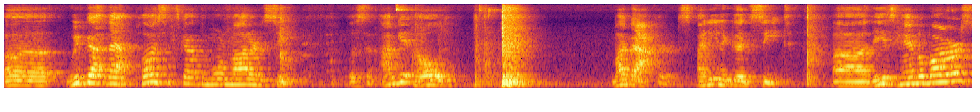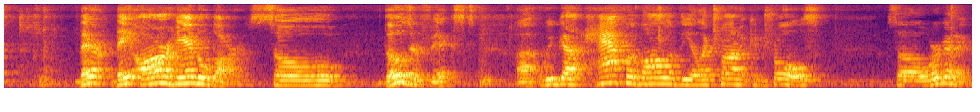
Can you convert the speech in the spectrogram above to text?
Uh, we've got that. Plus, it's got the more modern seat. Listen, I'm getting old. My back hurts. I need a good seat. Uh, these handlebars, they're, they are handlebars. So those are fixed. Uh, we've got half of all of the electronic controls. So we're going to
